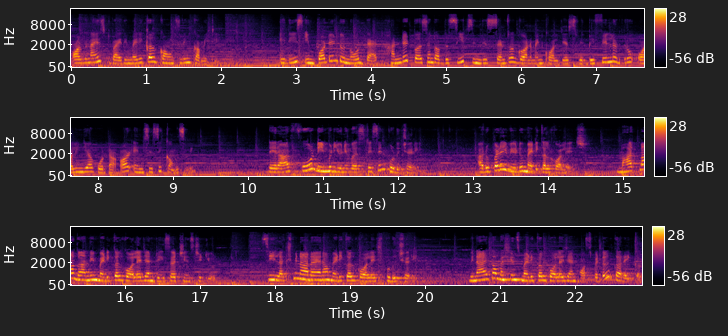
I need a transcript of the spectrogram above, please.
organized by the Medical Counseling Committee. It is important to note that 100% of the seats in these central government colleges will be filled through All India Quota or MCC counseling. There are four deemed universities in Puducherry. Arupadai Medical College, Mahatma Gandhi Medical College and Research Institute, Sri Lakshmi Narayana Medical College Puducherry, Vinayaka Mission's Medical College and Hospital Karaikal.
